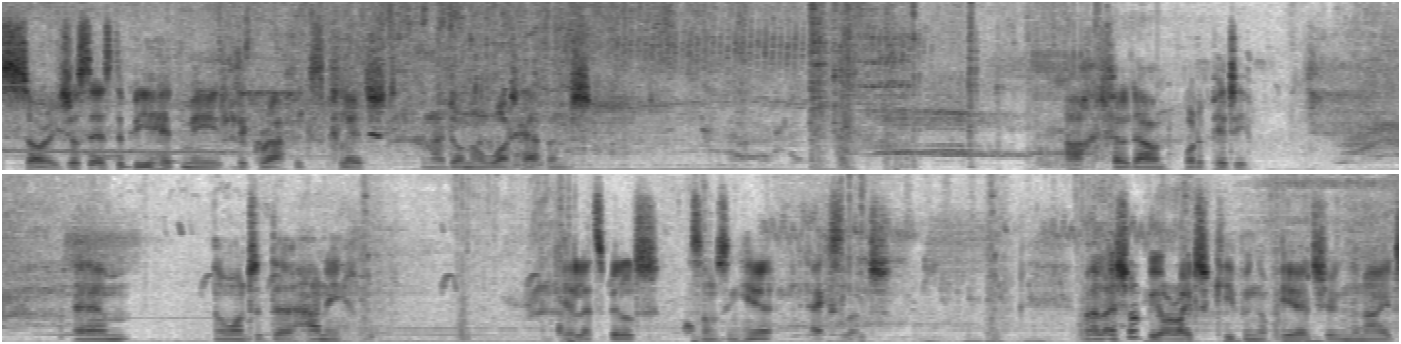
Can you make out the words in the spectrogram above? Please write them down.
Sorry, just as the bee hit me, the graphics glitched and I don't know what happened. Ah, it fell down. What a pity. Um, I wanted the honey. Okay, let's build something here. Excellent. Well, I should be alright keeping up here during the night.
